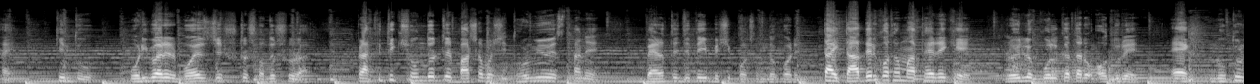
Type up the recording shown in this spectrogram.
খায়। কিন্তু পরিবারের বয়োজ্যেষ্ঠ সদস্যরা প্রাকৃতিক সৌন্দর্যের পাশাপাশি ধর্মীয় স্থানে বেড়াতে যেতেই বেশি পছন্দ করেন। তাই তাদের কথা মাথায় রেখে রইল কলকাতার অদূরে এক নতুন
